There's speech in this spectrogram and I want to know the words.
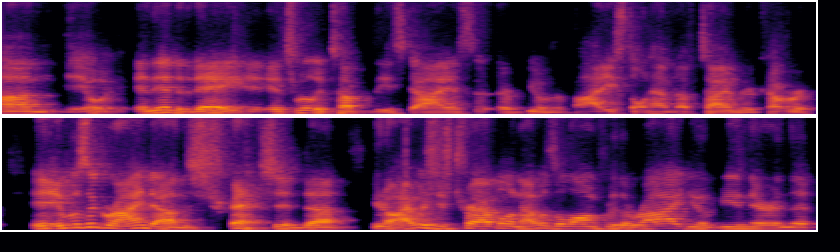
Um, you know, at the end of the day, it's really tough for these guys. Their, you know, their bodies don't have enough time to recover. It, it was a grind down the stretch, and uh, you know, I was just traveling. I was along for the ride. You know, being there in the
